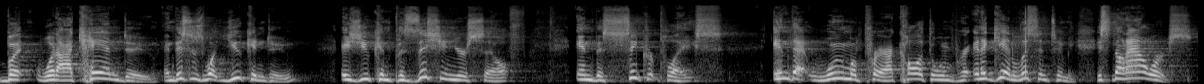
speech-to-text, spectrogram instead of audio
But what I can do, and this is what you can do, is you can position yourself in the secret place, in that womb of prayer. I call it the womb of prayer. And again, listen to me, it's not ours.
